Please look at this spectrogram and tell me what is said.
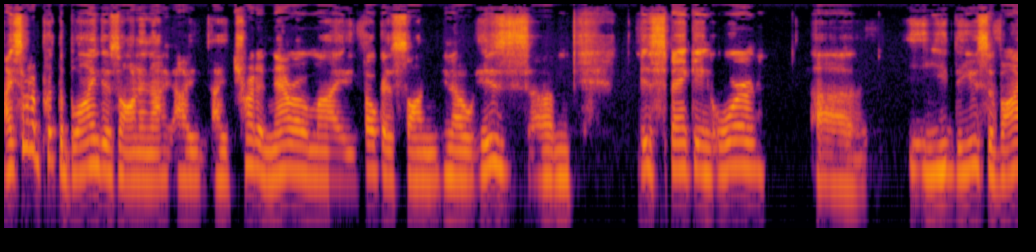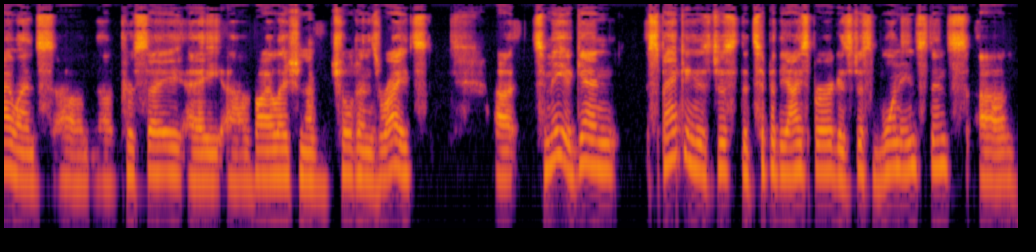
I sort of put the blinders on and I, I, I try to narrow my focus on, you know, is um, is spanking or uh, the use of violence um, uh, per se a uh, violation of children's rights? To me, again, spanking is just the tip of the iceberg. It's just one instance. Um,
